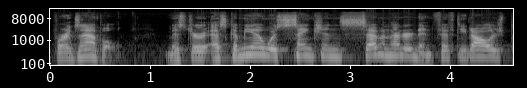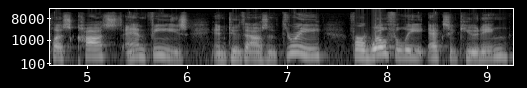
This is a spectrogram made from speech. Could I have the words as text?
For example, Mr. Escamilla was sanctioned $750 plus costs and fees in 2003 for willfully executing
